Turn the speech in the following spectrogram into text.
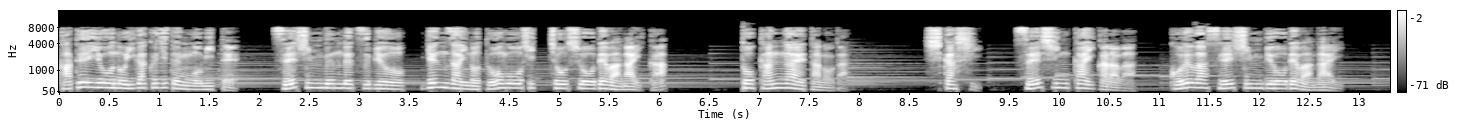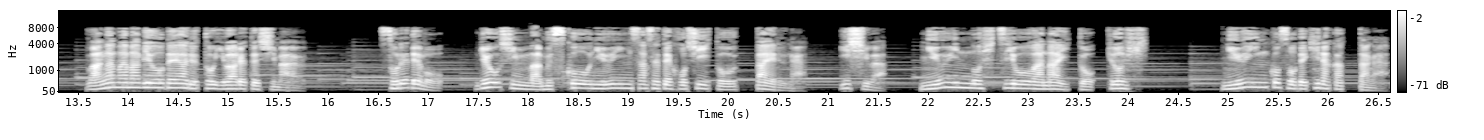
家庭用の医学辞典を見て精神分裂病現在の統合失調症ではないか。と考えたのだ。しかし精神科医からはこれは精神病ではない。わがまま病であると言われてしまう。それでも両親は息子を入院させてほしいと訴えるが医師は入院の必要はないと拒否。入院こそできなかったが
